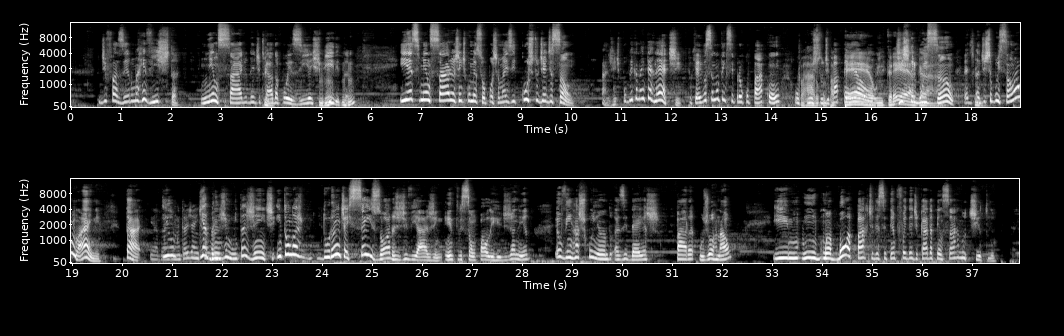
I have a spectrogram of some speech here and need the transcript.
de fazer uma revista, um mensário dedicado à poesia espírita. Uhum, uhum. E esse mensário a gente começou, poxa, mas e custo de edição? Ah, a gente publica na internet, porque aí você não tem que se preocupar com o Claro, custo com de papel, entrega. distribuição. É- Sim. A distribuição é online. Tá, E abrange E o- muita gente. e também. abrange muita gente. Então, nós, durante as seis horas de viagem entre São Paulo e Rio de Janeiro, eu vim rascunhando as ideias para o jornal. E um- uma boa parte desse tempo foi dedicada a pensar no título.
